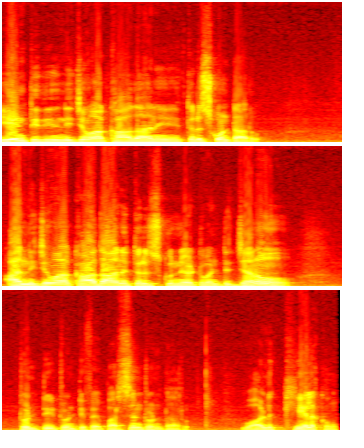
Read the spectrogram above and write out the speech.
ఏంటిది నిజమా కాదా అని తెలుసుకుంటారు. ఆ నిజమా కాదా అని తెలుసుకునేటువంటి జనం ట్వంటీ ట్వంటీ ఫైవ్ పర్సెంట్ ఉంటారు. వాళ్ళు కీలకం.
